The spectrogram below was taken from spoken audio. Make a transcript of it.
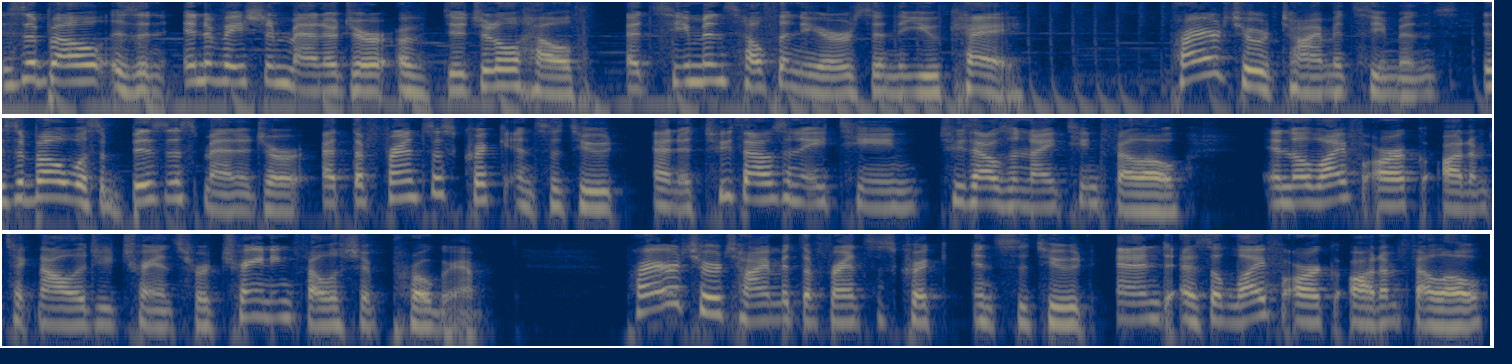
Isabel is an innovation manager of digital health at Siemens Healthineers in the UK. Prior to her time at Siemens, Isabel was a business manager at the Francis Crick Institute and a 2018 2019 fellow in the LifeArc AUTM Technology Transfer Training Fellowship Program. Prior to her time at the Francis Crick Institute and as a LifeArc AUTM Fellow,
